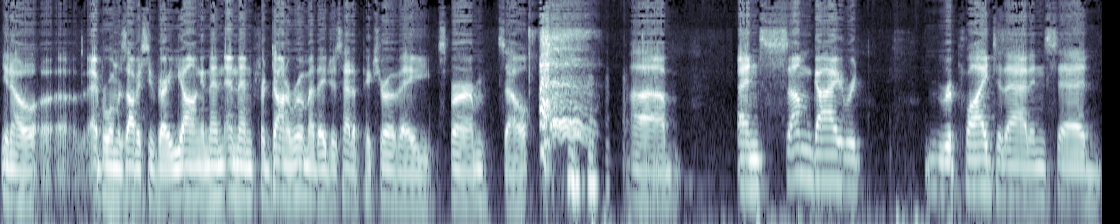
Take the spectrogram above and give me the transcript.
you know, uh, everyone was obviously very young, and then and then for Donnarumma, they just had a picture of a sperm cell. um, and some guy re- replied to that and said,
